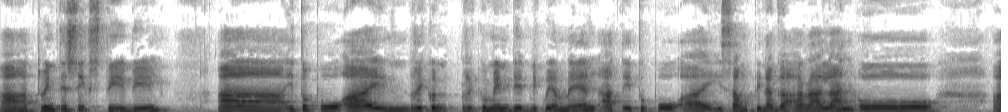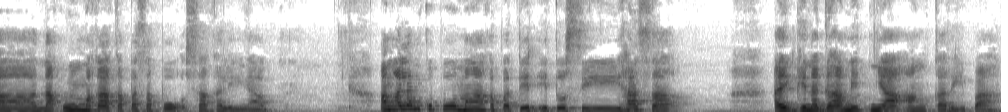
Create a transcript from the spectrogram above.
ah, 26 TV. Ah, ito po ay recon- recommended ni Kuya Mel at ito po ay isang pinag-aaralan o ah, na kung makakapasa po sa Kalingap. Ang alam ko po mga kapatid, ito si Hasa ay ginagamit niya ang karipa.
